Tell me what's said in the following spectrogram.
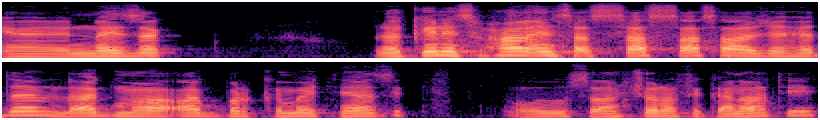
يعني النيزك لكني سبحان الله أسعى جاهدا لأجمع أكبر كمية نيازك وسأنشرها في قناتي.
